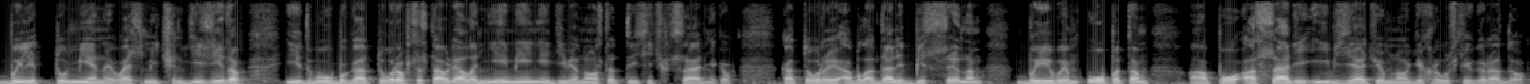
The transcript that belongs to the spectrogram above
были тумены восьми чингизидов и двух богатуров, составляла не менее 90 тысяч всадников – которые обладали бесценным боевым опытом а, по осаде и взятию многих русских городов.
